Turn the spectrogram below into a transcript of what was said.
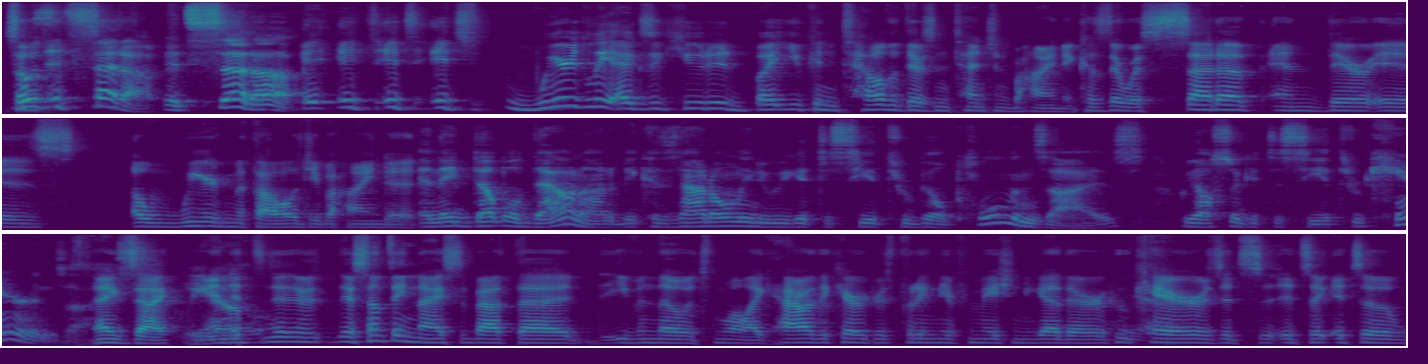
so it's, it's set up. it's set up. it, it, it's it's weirdly executed, but you can tell that there's intention behind it because there was setup and there is a weird mythology behind it. and they double down on it because not only do we get to see it through Bill Pullman's eyes, we also get to see it through Karen's eyes. Exactly, you and know? it's, there, there's something nice about that. Even though it's more like how are the characters putting the information together? Who Yeah. cares? It's it's a it's a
